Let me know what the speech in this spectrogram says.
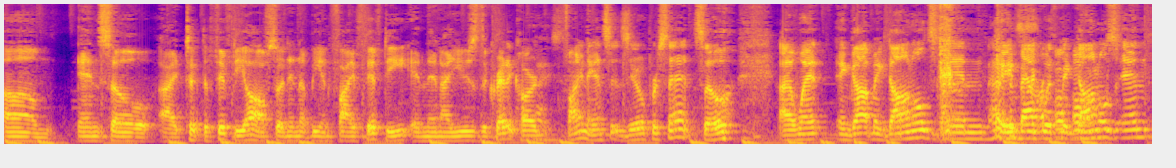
Um, and so I took the 50 off, so it ended up being 550. And then I used the credit card Nice. finance at 0%. So I went and got McDonald's and came back with. McDonald's and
